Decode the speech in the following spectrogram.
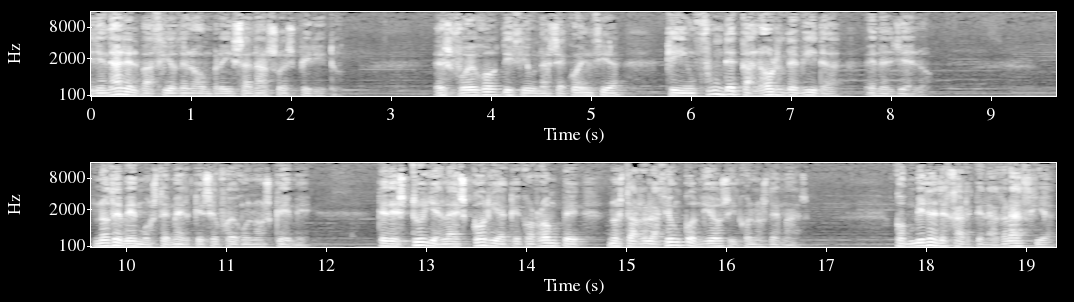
llenar el vacío del hombre y sanar su espíritu. Es fuego, dice una secuencia, que infunde calor de vida en el hielo. No debemos temer que ese fuego nos queme, que destruya la escoria que corrompe nuestra relación con Dios y con los demás. Conviene dejar que la gracia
